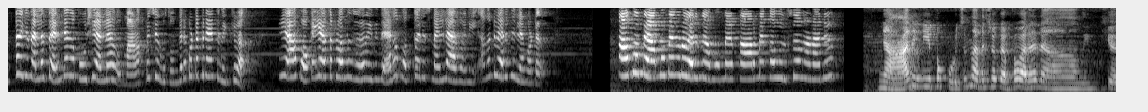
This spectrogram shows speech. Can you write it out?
ഇപ്പോഴേക്ക് നല്ല scent പൂശിയല്ലേ പൂശി നല്ല മണപ്പിച്ച് സുന്ദരക്കുട്ടപ്പനായിട്ട് നിൽക്കുക ആ വന്ന് ദേഹം മൊത്തം ഒരു അങ്ങോട്ട് വരുന്നില്ല അങ്ങോട്ട്? ഞാൻ ഇനിയിപ്പോൾ കുളിച്ചും നനച്ചൊക്കെ എപ്പോൾ വരാനാ നിക്ക്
